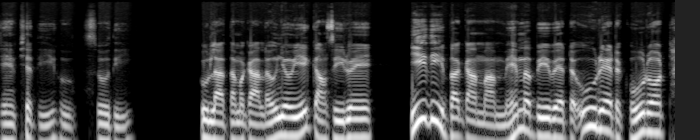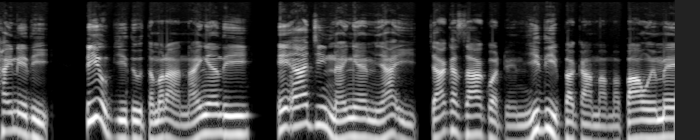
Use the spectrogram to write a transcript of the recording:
ခြင်းဖြစ်သည်ဟုဆိုသည်ကုလသမဂ္ဂလုံခြုံရေးကောင်စီတွင်ဤသည့်ဘက်ကမှမဲမပေးဘဲတဦးတည်းတကိုးတော်ထိုင်းနေသည့်တရုတ်ပြည်သူသမရနိုင်ငံသည်အင်အားကြီးနိုင်ငံများ၏ကြားကစားကွက်တွင်မြည်သည့်ဘက်ကမှမပါဝင်မဲ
